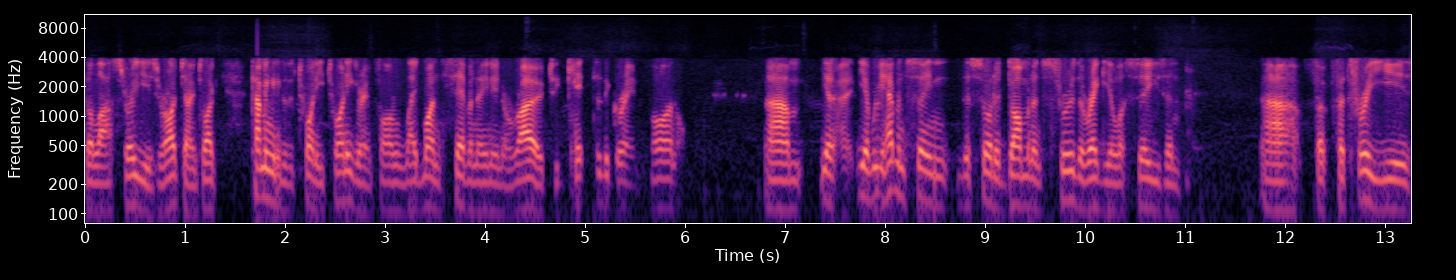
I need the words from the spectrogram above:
the last three years, right, James? Like coming into the 2020 grand final, they'd won 17 in a row to get to the grand final. Um, you know, yeah, we haven't seen the sort of dominance through the regular season uh, for for three years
